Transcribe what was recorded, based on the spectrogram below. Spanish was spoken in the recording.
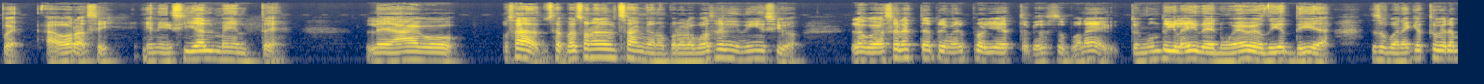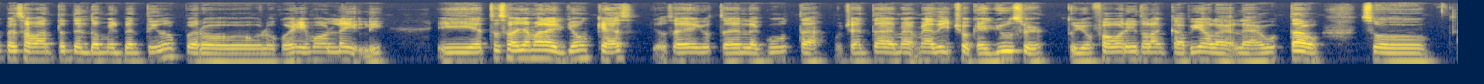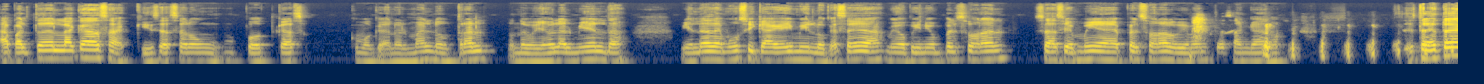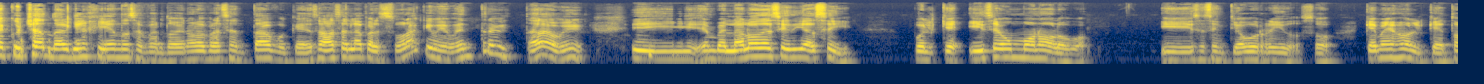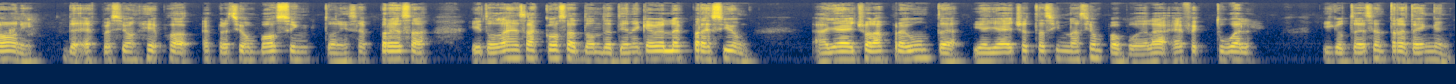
Pues ahora sí, inicialmente le hago, o sea, se va a sonar el zángano, pero le voy a hacer el inicio. Lo voy a hacer este primer proyecto que se supone, tengo un delay de 9 o 10 días. Se supone que estuviera empezado antes del 2022, pero lo cogimos lately. Y esto se va a llamar el Cast. Yo sé que a ustedes les gusta. Mucha gente me, ha dicho que el user, tuyo favorito, la han capiado, le, ha gustado. So, aparte de la casa, quise hacer un, podcast como que normal, neutral, donde voy a hablar mierda, mierda de música, gaming, lo que sea, mi opinión personal. O sea, si es mía, es personal, obviamente, sangano. Ustedes están escuchando a alguien riéndose, pero todavía no lo he presentado porque esa va a ser la persona que me va a entrevistar a mí. Y en verdad lo decidí así, porque hice un monólogo y se sintió aburrido. So, qué mejor que Tony, de expresión hip hop, expresión boxing, Tony se expresa y todas esas cosas donde tiene que ver la expresión, haya hecho las preguntas y haya hecho esta asignación para poderla efectuar y que ustedes se entretengan.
